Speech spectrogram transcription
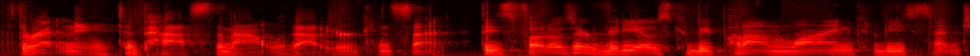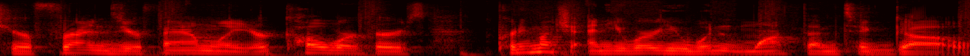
threatening to pass them out without your consent. These photos or videos could be put online, could be sent to your friends, your family, your coworkers, pretty much anywhere you wouldn't want them to go.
